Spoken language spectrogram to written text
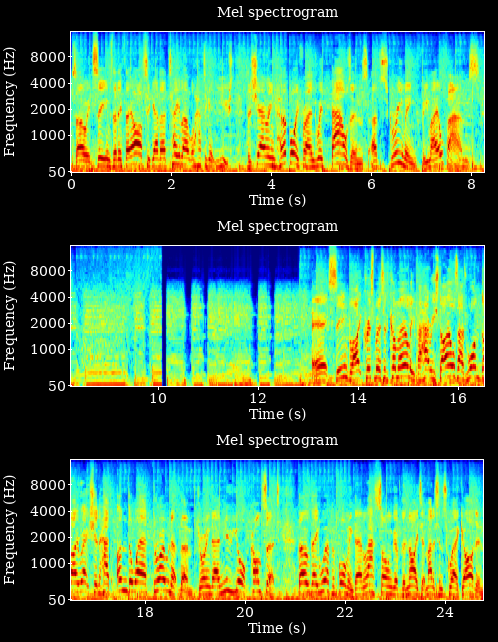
So it seems that if they are together, Taylor will have to get used to sharing her boyfriend with thousands of screaming female fans. It seemed like Christmas had come early for Harry Styles as One Direction had underwear thrown at them during their New York concert. Though they were performing their last song of the night at Madison Square Garden,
